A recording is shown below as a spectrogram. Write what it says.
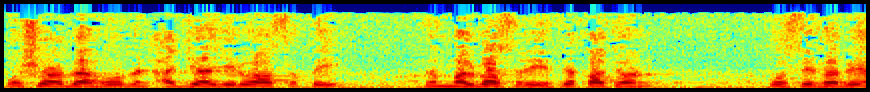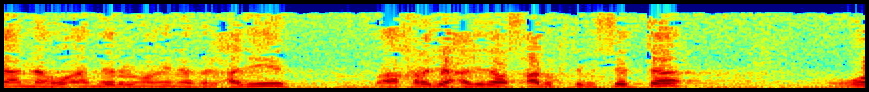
وشعبة هو بن الحجاج الواسطي. ثم البصري ثقة وصف بأنه أمير المؤمنين في الحديث. وأخرج حديث أصحاب الكتب الستة. و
